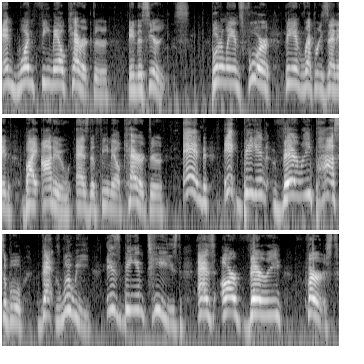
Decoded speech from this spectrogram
and one female character in the series. Borderlands 4 being represented by Anu as the female character, and it being very possible that Louis is being teased as our very first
